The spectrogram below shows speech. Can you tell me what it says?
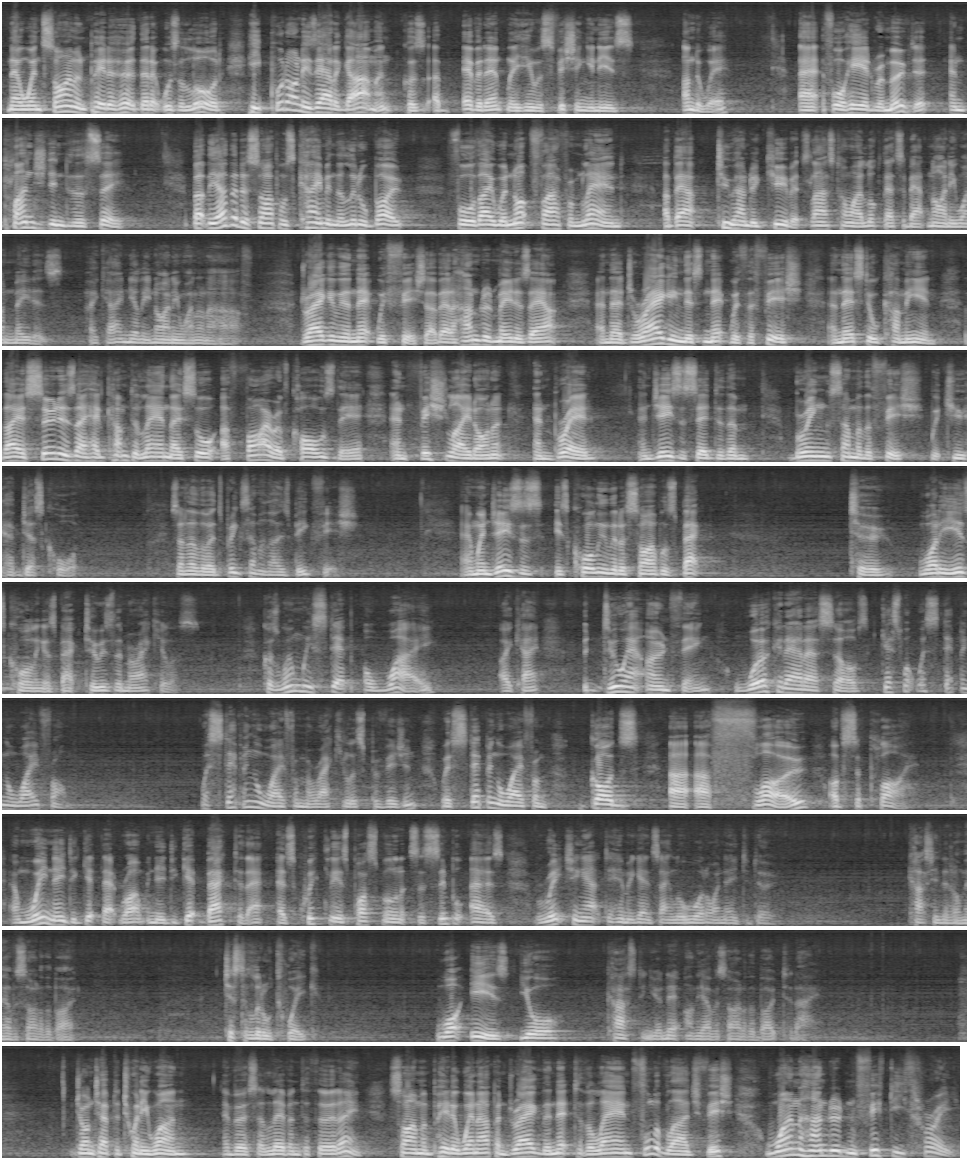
Now, when Simon Peter heard that it was the Lord, he put on his outer garment, because uh, evidently he was fishing in his underwear, uh, for he had removed it, and plunged into the sea. But the other disciples came in the little boat for they were not far from land, about 200 cubits. Last time I looked, that's about 91 metres, okay, nearly 91 and a half. Dragging the net with fish, so about 100 metres out, and they're dragging this net with the fish, and they're still coming in. They, as soon as they had come to land, they saw a fire of coals there, and fish laid on it, and bread. And Jesus said to them, Bring some of the fish which you have just caught. So, in other words, bring some of those big fish. And when Jesus is calling the disciples back to what he is calling us back to is the miraculous. Because when we step away, okay, do our own thing, work it out ourselves, guess what we're stepping away from? We're stepping away from miraculous provision. We're stepping away from God's uh, uh, flow of supply. And we need to get that right. We need to get back to that as quickly as possible. And it's as simple as reaching out to Him again, saying, Lord, what do I need to do? Casting it on the other side of the boat. Just a little tweak. What is your casting your net on the other side of the boat today? John chapter 21 and verse 11 to 13. Simon Peter went up and dragged the net to the land full of large fish, 153.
